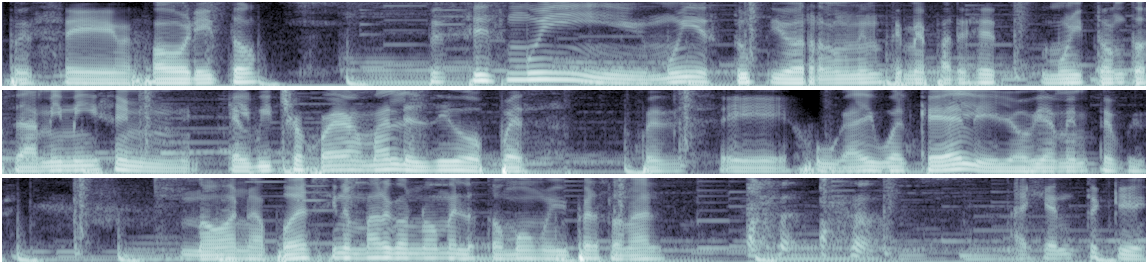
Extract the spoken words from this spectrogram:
pues eh, favorito. Pues es muy muy estúpido, realmente me parece muy tonto. O sea, a mí me dicen que el bicho juega mal, les digo, pues pues eh, jugar igual que él y obviamente pues no van a poder. Sin embargo, no me lo tomo muy personal. Hay gente que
